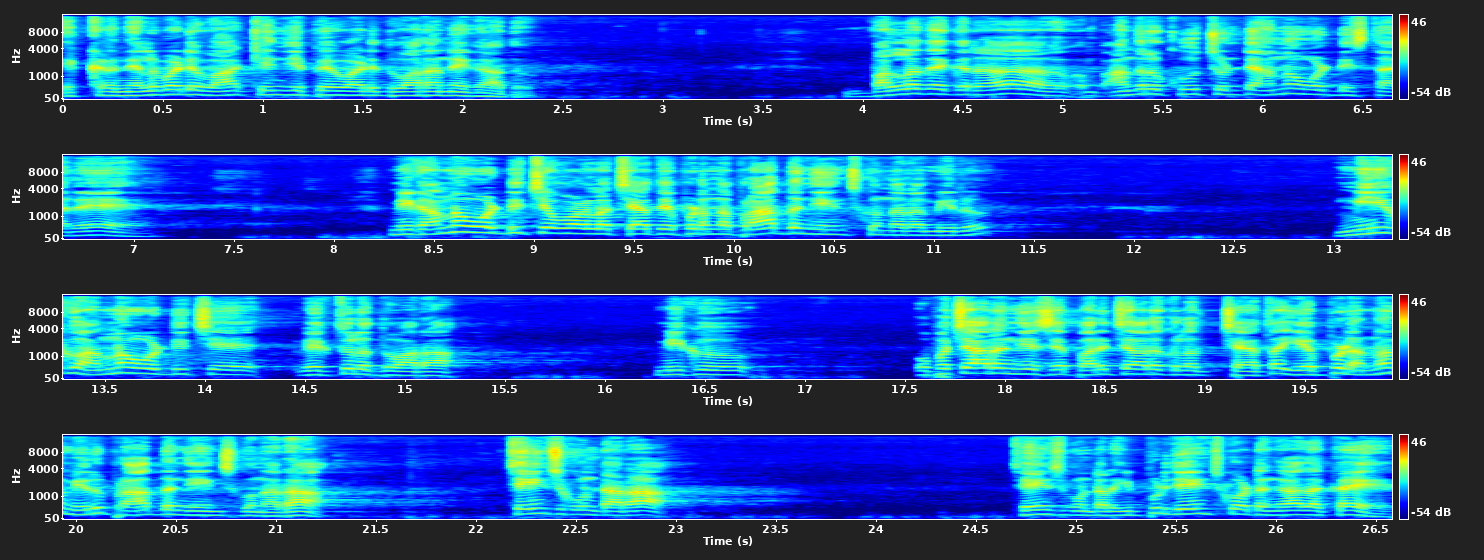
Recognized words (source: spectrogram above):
ఇక్కడ నిలబడి వాక్యం చెప్పేవాడి ద్వారానే కాదు. బల్ల దగ్గర అందరూ కూర్చుంటే అన్నం వడ్డిస్తారే? మీకు అన్నం వడ్డించే వాళ్ళ చేత ఎప్పుడన్నా ప్రార్థన చేయించుకున్నారా మీరు? మీకు అన్నం వడ్డించే వ్యక్తుల ద్వారా మీకు ఉపచారం చేసే పరిచారకుల చేత ఎప్పుడన్నా మీరు ప్రార్థన చేయించుకున్నారా? చేయించుకుంటారా? చేయించుకుంటారు. ఇప్పుడు చేయించుకోవటం కాదక్కాయ్.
